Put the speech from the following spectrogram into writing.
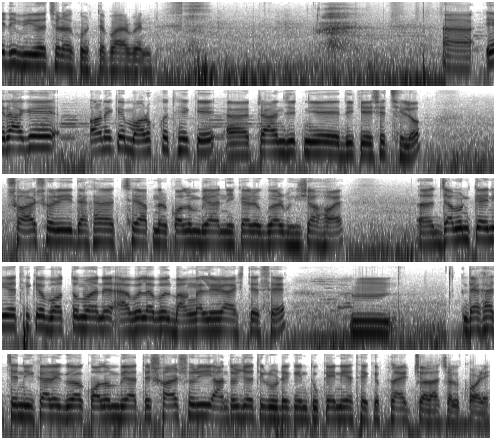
এটি বিবেচনা করতে পারবেন। এর আগে অনেকে মরক্কো থেকে ট্রানজিট নিয়ে এদিকে এসেছিল। সরাসরি দেখা যাচ্ছে আপনার কলম্বিয়া, নিকারাগুয়ার ভিসা হয়। যেমন কেনিয়া থেকে বর্তমানে অ্যাভেলেবল বাঙালিরা আসতেছে। দেখা যাচ্ছে নিকারাগুয়া, কলম্বিয়াতে সরাসরি আন্তর্জাতিক রুটে কিন্তু কেনিয়া থেকে ফ্লাইট চলাচল করে।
